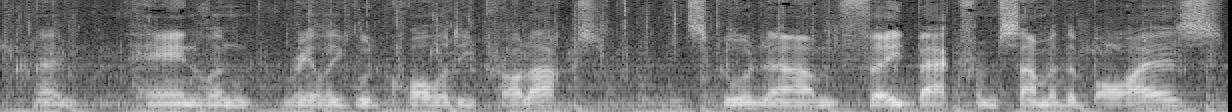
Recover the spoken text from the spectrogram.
you know, handling really good quality products. It's good. Um, feedback from some of the buyers,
